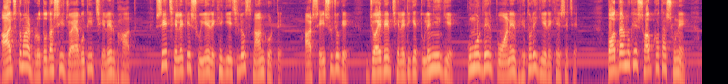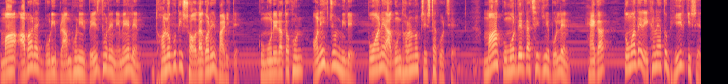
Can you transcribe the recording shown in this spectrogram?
আজ তোমার ব্রতদাসী জয়াবতীর ছেলের ভাত। সে ছেলেকে শুইয়ে রেখে গিয়েছিল স্নান করতে। আর সেই সুযোগে জয়দেব ছেলেটিকে তুলে নিয়ে গিয়ে কুমোরদের পোয়ানের ভেতরে গিয়ে রেখে এসেছে। পদ্মার মুখে সব কথা শুনে মা আবার এক বুড়ি ব্রাহ্মণীর বেশ ধরে নেমে এলেন ধনপতি সওদাগরের বাড়িতে। কুমোরেরা তখন অনেকজন মিলে পোয়ানে আগুন ধরানোর চেষ্টা করছে। মা কুমোরদের কাছে গিয়ে বললেন হ্যাঁ গা, তোমাদের এখানে এত ভিড় কিসের?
